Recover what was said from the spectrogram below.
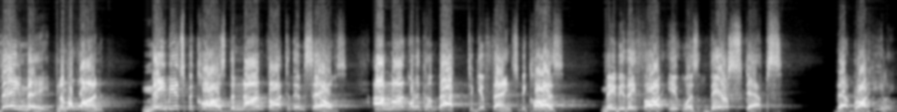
they made. Number one, maybe it's because the nine thought to themselves, I'm not going to come back to give thanks because Maybe they thought it was their steps that brought healing.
